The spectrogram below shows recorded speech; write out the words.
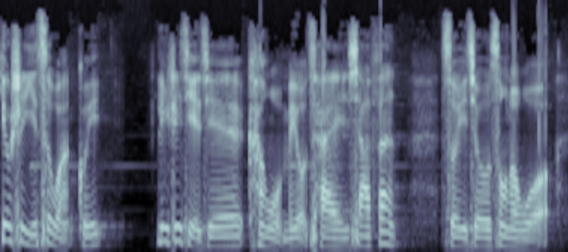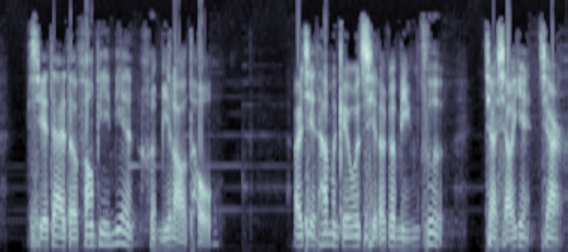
又是一次晚归，荔枝姐姐看我没有菜下饭，所以就送了我携带的方便面和米老头，而且他们给我起了个名字，叫小眼镜儿。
